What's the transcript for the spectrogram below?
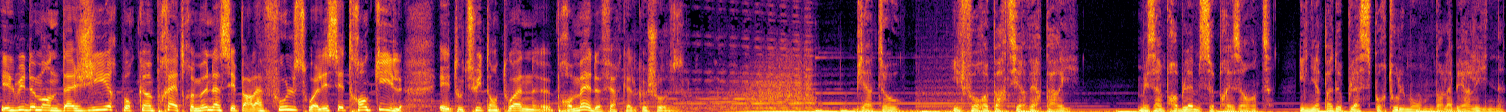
Il lui demande d'agir pour qu'un prêtre menacé par la foule soit laissé tranquille. Et tout de suite, Antoine promet de faire quelque chose. Bientôt, il faut repartir vers Paris. Mais un problème se présente. Il n'y a pas de place pour tout le monde dans la berline.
